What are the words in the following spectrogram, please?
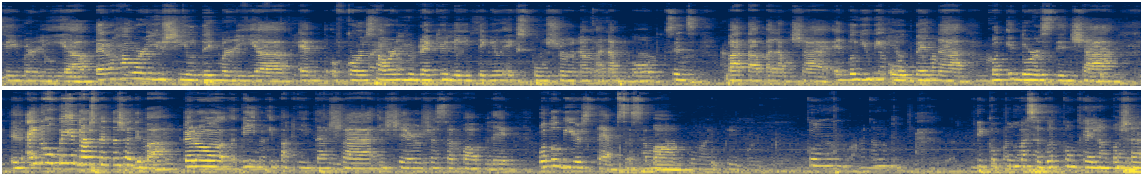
kay Maria. Pero how are you shielding Maria? And of course, how are you regulating yung exposure ng anak mo since bata pa lang siya? And will you be open na mag-endorse din siya? And I know may endorsement na siya, di ba? Pero din ipakita siya, i-share siya sa public. What will be your steps as a mom? Kung, kung di ko po masagot kung kailan ko siya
